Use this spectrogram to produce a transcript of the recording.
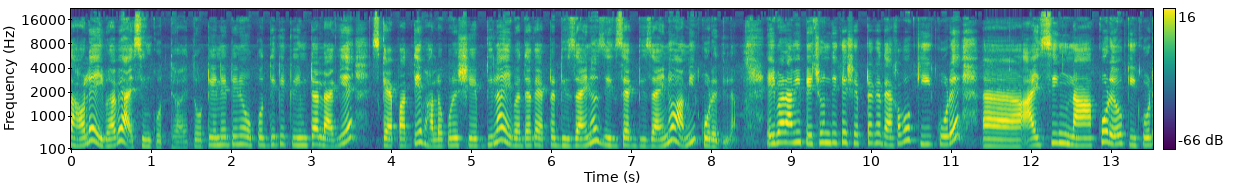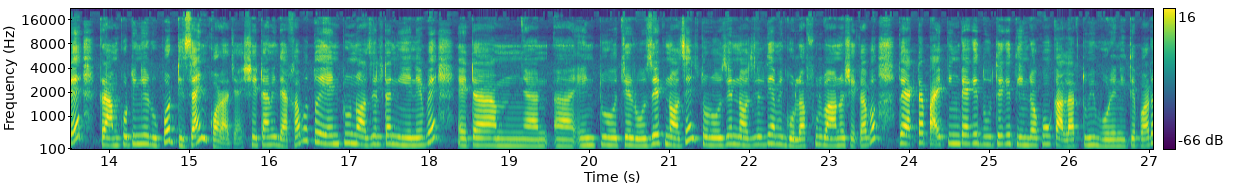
তাহলে এইভাবে আইসিং করতে হয়। তো টেনে টেনে ওপর দিকে ক্রিমটা লাগিয়ে স্ক্যাপার দিয়ে ভালো করে শেপ দিলাম। এবার দেখো একটা ডিজাইনও, জিগজ্যাগ ডিজাইনও আমি করে দিলাম। এইবার আমি পেছন দিকে শেপটাকে দেখাবো, কি করে আইসিং না করেও কি করে ক্রাম কোটিংয়ের উপর ডিজাইন করা যায়। সেটা আমি দেখাবো। তো এন টু নজেলটা নিয়ে নেবে। এটা এন টু হচ্ছে রোজেট নজেল তো রোজের নজেল দিয়ে আমি গোলাপ ফুল বানানো শেখাবো। তো একটা পাইপিং ব্যাগে দু থেকে তিন রকম কালার তুমি ভরে নিতে পারো।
